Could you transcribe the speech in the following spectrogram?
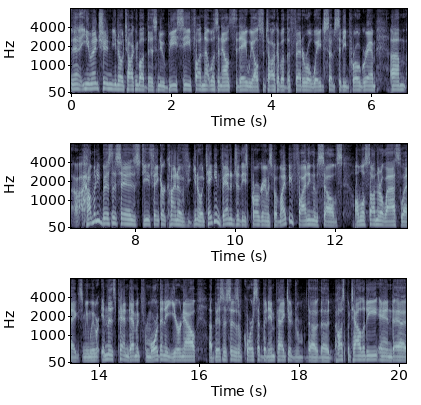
You mentioned, you know, talking about this new BC fund that was announced today. We also talk about the federal wage subsidy program. Um, how many businesses do you think are kind of, you know, taking advantage of these programs, but might be finding themselves almost on their last legs? I mean, we were in this pandemic for more than a year now. Uh, businesses, of course, have been impacted. The the hospitality and uh,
